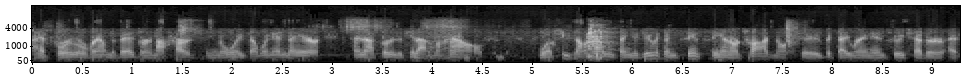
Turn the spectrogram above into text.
I had threw her around the bedroom. I heard some noise. I went in there and I threw the kid out of my house. Well, she's not had anything to do with him since then, or tried not to, but they ran into each other at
